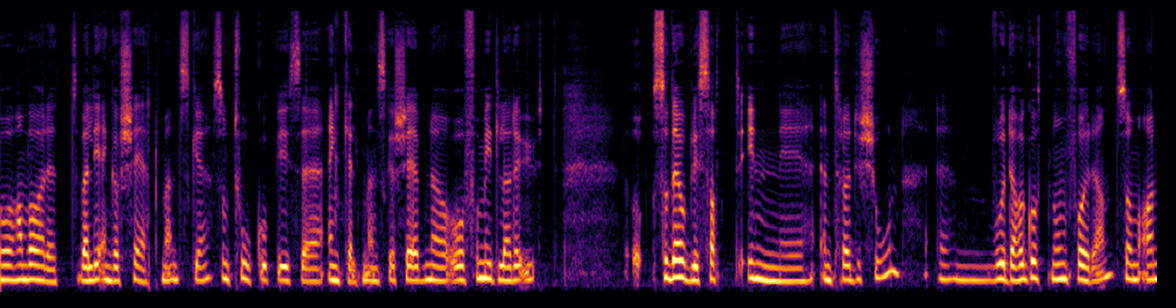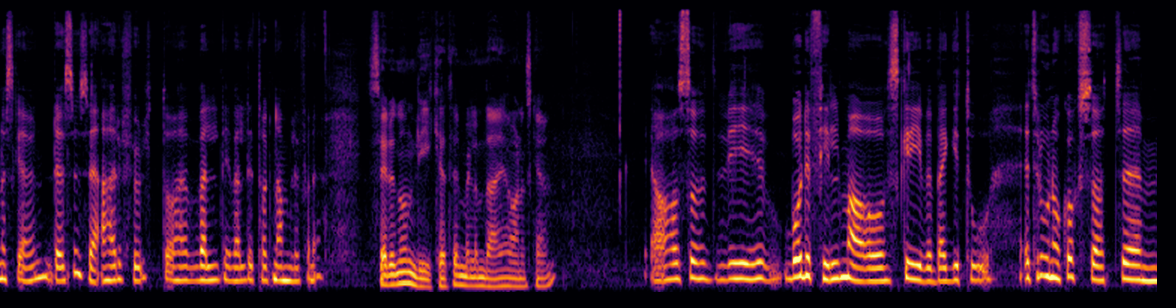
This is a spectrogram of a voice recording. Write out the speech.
og han var et veldig engasjert menneske som tok opp i seg enkeltmenneskers skjebne og formidla det ut. Så det å bli satt inn i en tradisjon hvor det har gått noen foran, som Arne Skaun, det syns jeg er ærefullt, og er veldig, veldig takknemlig for det. Ser du noen likheter mellom deg og Arne Skauen? Ja, altså vi både filmer og skriver begge to. Jeg tror nok også at um,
